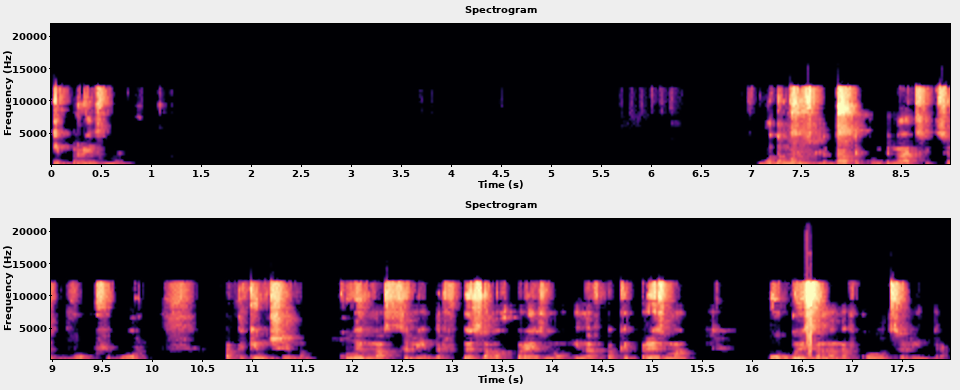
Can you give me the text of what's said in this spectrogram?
і призми. Будемо розглядати комбінації цих двох фігур таким чином, коли в нас циліндр вписано в призму, і навпаки, призма описана навколо циліндра.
